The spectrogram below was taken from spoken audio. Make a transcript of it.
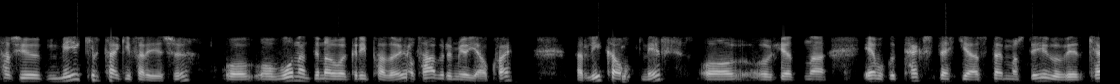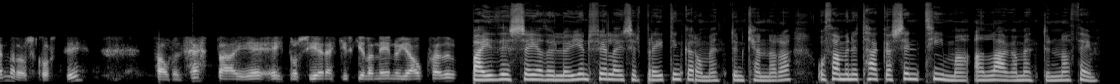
það séu mikil tækifæri í þessu og, og vonandi ná að grípa þau og það verður mjög jákvægt. Það er líka óknir og, og hérna ef okkur tekst ekki að stemma stegu við kennaráskorti þá mun þetta eitt og sér ekki skila neinu í ákvæðu. Bæði segja þau laugin félagi sér breytingar á mentun kennara og það muni taka sinn tíma að laga mentunum á þeim.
